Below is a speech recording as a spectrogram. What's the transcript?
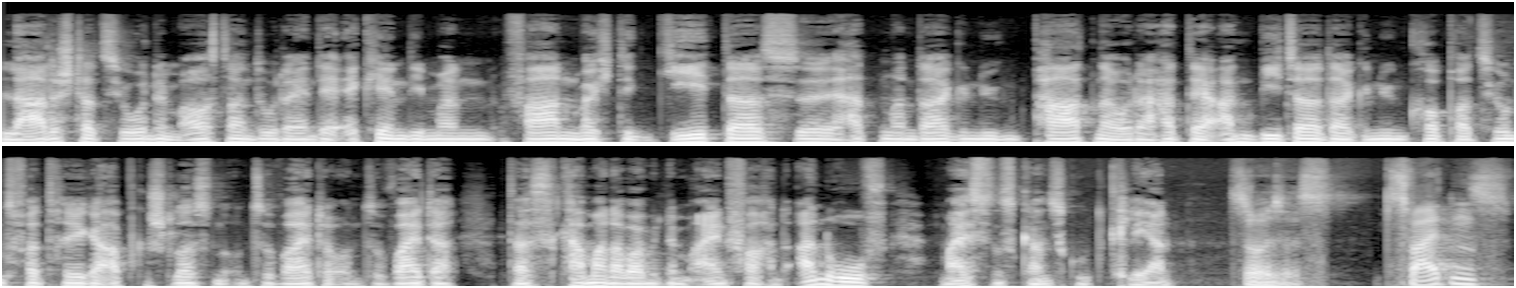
Ladestationen im Ausland oder in der Ecke, in die man fahren möchte, geht das? Äh, hat man da genügend Partner oder hat der Anbieter da genügend Kooperationsverträge abgeschlossen und so weiter und so weiter? Das kann man aber mit einem einfachen Anruf meistens ganz gut klären. So ist es. Zweitens,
